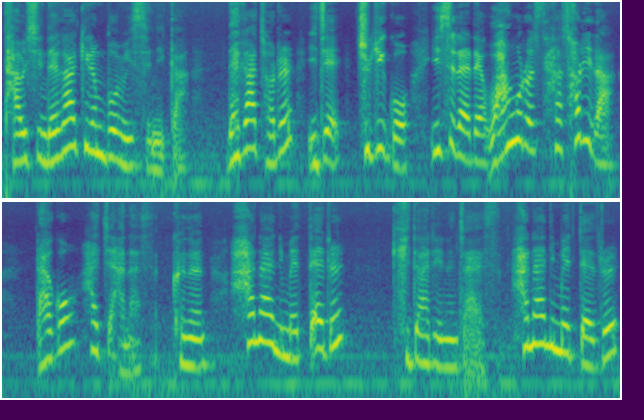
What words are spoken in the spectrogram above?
다윗이 내가 기름 부음이 있으니까 내가 저를 이제 죽이고 이스라엘의 왕으로 서리라 라고 하지 않았어요. 그는 하나님의 때를 기다리는 자였어요. 하나님의 때를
